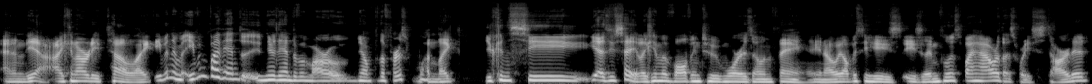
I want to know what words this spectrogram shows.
and yeah, I can already tell. Like even even by the end, near the end of Imaro, you know, the first one, like you can see, yeah, as you say, like him evolving to more his own thing. You know, obviously he's he's influenced by Howard. That's where he started,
